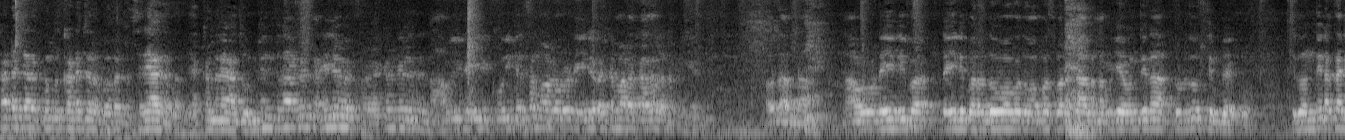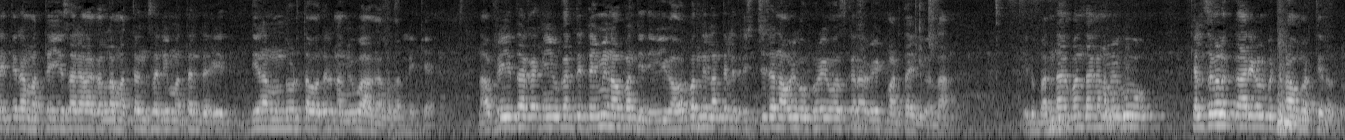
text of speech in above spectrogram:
ಕಾಟಾಚಾರಕ್ಕೆ ಬಂದು ಕಾಟಾಚಾರಕ್ಕೆ ಹೋದಾಗ ಸರಿ ಆಗಲ್ಲ. ಯಾಕಂದ್ರೆ ಅದು ಮುಂದಿನ ದಿನ ಕರೀಲೇಬೇಕು ಯಾಕಂತ ಹೇಳಿದ್ರೆ ನಾವು ಈ ಡೈಲಿ ಕೂಲಿ ಕೆಲಸ ಮಾಡೋರು ಡೈಲಿ ರಜೆ ಮಾಡೋಕ್ಕಾಗಲ್ಲ ನಮಗೆ. ಹೌದಲ್ಲ ನಾವು ಡೈಲಿ ಬ, ಡೈಲಿ ಬರೋದು, ಹೋಗೋದು, ವಾಪಸ್ ಬರೋಕ್ಕಾಗಲ್ಲ. ನಮಗೆ ಒಂದಿನ ದುಡಿದು ತಿನ್ನಬೇಕು ಇದು ಒಂದಿನ ಕರಿತೀರ, ಮತ್ತೆ ಈ ಸಲ ಆಗಲ್ಲ, ಮತ್ತೊಂದು ಸರಿ ಮತ್ತೊಂದು ದಿನ ಮುಂದೂಡ್ತಾ ಹೋದರೆ ನಮಗೂ ಆಗಲ್ಲ ಬರಲಿಕ್ಕೆ. ನಾವು ಫ್ರೀ ಇದ್ದಾಗ ನೀವು ಕಂತ ಟೈಮಿಗೆ ನಾವು ಬಂದಿದ್ದೀವಿ. ಈಗ ಅವ್ರು ಬಂದಿಲ್ಲ ಅಂತ ಹೇಳಿದ್ರೆ ಇಷ್ಟು ಜನ ಅವ್ರಿಗೆ ಒಬ್ಬರಿಗೋಸ್ಕರ ವೇಟ್ ಮಾಡ್ತಾ ಇದೀವಲ್ಲ? ಇದು ಬಂದಾಗ ಬಂದಾಗ ನಮಗೂ ಕೆಲಸಗಳ ಕಾರ್ಯಗಳು ಬಿಟ್ಟು ನಾವು ಬರ್ತಿರೋದು.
